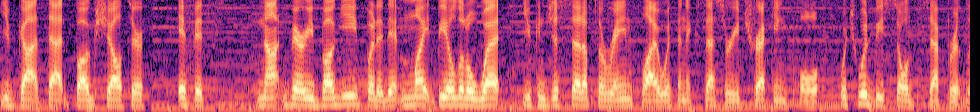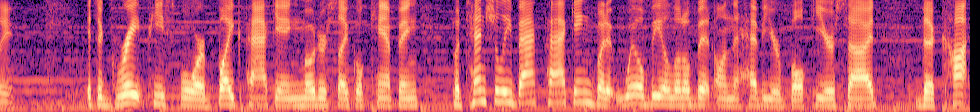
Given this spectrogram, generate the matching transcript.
you've got that bug shelter. If it's not very buggy, but it, it, might be a little wet, you can just set up the rainfly with an accessory trekking pole, which would be sold separately. It's a great piece for bike packing, motorcycle camping, potentially backpacking, but it will be a little bit on the heavier, bulkier side. The cot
